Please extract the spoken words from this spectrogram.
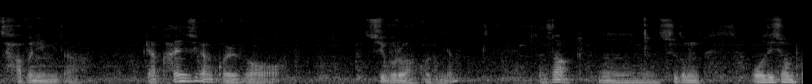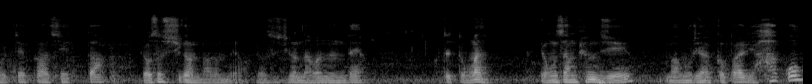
14분입니다. 약 1시간 걸려서 집으로 왔거든요. 그래서 음, 지금 오디션 볼 때까지 딱 6시간 남았네요. 6시간 남았는데 그때 동안 영상 편집 마무리할 거 빨리 하고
